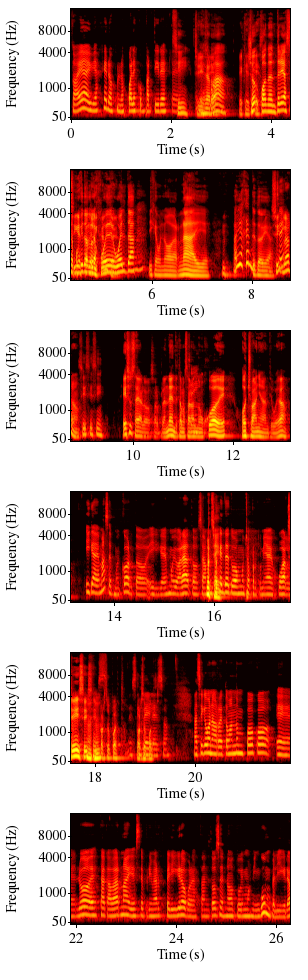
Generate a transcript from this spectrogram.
todavía hay viajeros con los cuales compartir este. Sí, Sí, es sí. verdad. Es que Yo es- cuando entré hace poquito que lo jugué de vuelta, dije, no va a haber nadie. Había gente todavía. Sí, ¿Sí? claro. Sí, sí, sí. Eso es algo sorprendente. Estamos hablando Sí. de un juego de 8 años de antigüedad. Y que además es muy corto y que es muy barato. O sea, mucha Sí. gente tuvo mucha oportunidad de jugarlo. Sí, sí, sí, por supuesto. Es por supuesto. eso. Así que bueno, retomando un poco, eh, luego de esta caverna y ese primer peligro, porque hasta entonces no tuvimos ningún peligro,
